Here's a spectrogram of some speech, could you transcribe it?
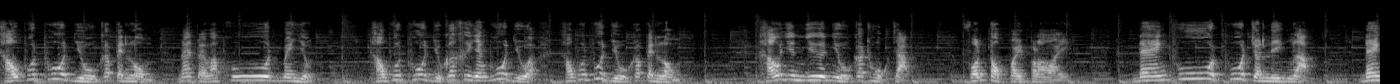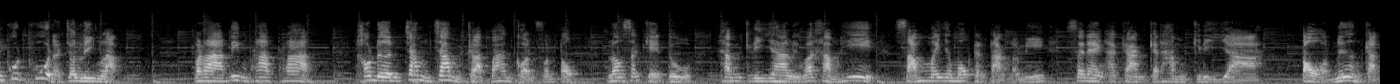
เขาพูดพูดอยู่ก็เป็นลม นั่นแปลว่าพูดไม่หยุด เขาพูดพูดอยู่ก็คือยังพูดอยู่อะเขาพูดพูดอยู่ก็เป็นลม เขายืนยืนอยู่ก็ถูกจับ ฝนตกปล่อยๆ แดงพูดพูดจนลิงหลับ แดงพูดพูดอะจนลิงหลับ ปลาดิ้นพลาดพลาด เขาเดินจ้ำจ้ำกลับบ้านก่อนฝนตก ลองสังเกตดูคำกริยาหรือว่าคำที่ซ้ำไมยมกต่างๆ เหล่านี้ แสดงอาการกระทำกริยาต่อเนื่องกัน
